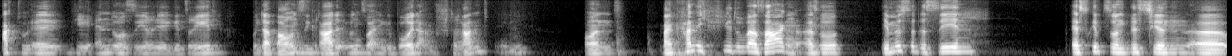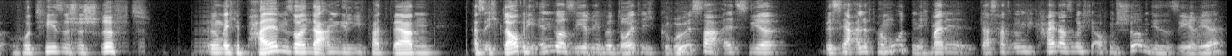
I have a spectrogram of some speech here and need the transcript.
aktuell die Endor-Serie gedreht und da bauen sie gerade irgend so ein Gebäude am Strand um. Und man kann nicht viel drüber sagen. Also, ihr müsstet es sehen, es gibt so ein bisschen äh, hothesische Schrift, irgendwelche Palmen sollen da angeliefert werden. Also ich glaube, die Endor-Serie wird deutlich größer, als wir bisher alle vermuten. Ich meine, das hat irgendwie keiner so richtig auf dem Schirm, diese Serie.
